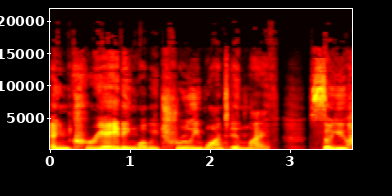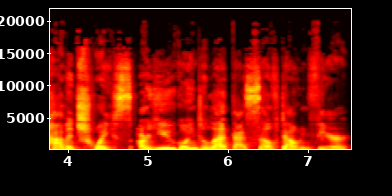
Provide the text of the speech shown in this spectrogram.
and creating what we truly want in life. So you have a choice. Are you going to let that self doubt and fear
